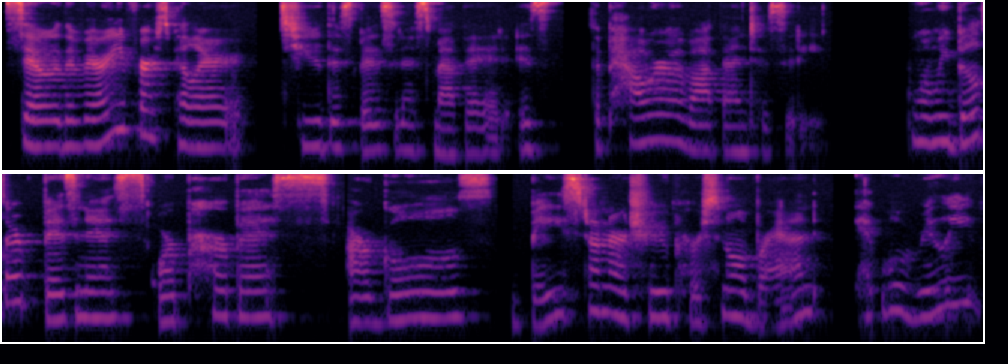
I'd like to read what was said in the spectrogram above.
So, the very first pillar to this business method is the power of authenticity. When we build our business or purpose, our goals based on our true personal brand, it will really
